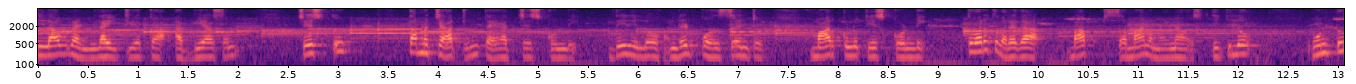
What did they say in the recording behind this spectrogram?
లవ్ అండ్ లైట్ యొక్క అభ్యాసం చేస్తూ తమ చార్టును తయారు చేసుకోండి. దీనిలో హండ్రెడ్ పర్సెంట్ మార్కులు తీసుకోండి. త్వర త్వరగా బాప్ సమానమైన స్థితిలో ఉంటూ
